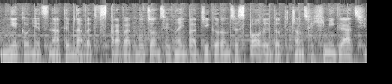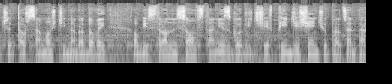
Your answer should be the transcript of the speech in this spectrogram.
Nie koniec na tym, nawet w sprawach budzących najbardziej gorące spory dotyczących imigracji czy tożsamości narodowej, obie strony są w stanie zgodzić się w 50%.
